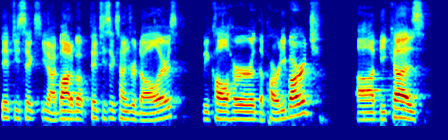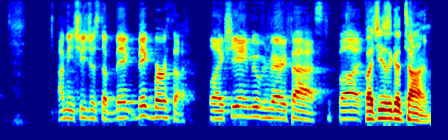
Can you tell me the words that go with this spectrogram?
56, you know, I bought about $5,600. We call her the party barge uh, because, I mean, she's just a big, big Bertha. Like she ain't moving very fast, but but she's a good time.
